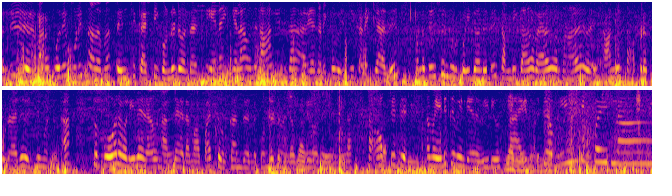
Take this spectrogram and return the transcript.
வந்து வரும்போதே புளி சாதம்லாம் செஞ்சு கட்டி கொண்டுட்டு வந்தாச்சு. ஏன்னா இங்கெல்லாம் வந்து நான்வெஜ் தான் நிறையா கிடைக்கும். வெஜ்ஜு கிடைக்காது. நம்ம திருச்செந்தூர் போயிட்டு வந்துட்டு தம்பிக்காக விரதம் இருக்கனால நான்வெஜ் சாப்பிடக்கூடாது. வெஜ்ஜு மட்டும் தான். ஸோ போகிற வழியில் ஏதாவது நல்ல இடமா பார்த்து உட்காந்து அந்த கொண்டுட்டு வந்த புளியோதரை நல்லா சாப்பிட்டுட்டு நம்ம எடுக்க வேண்டிய வீடியோஸ்லாம் எடுத்துட்டு அப்படியே வீட்டுக்கு போயிடலாம்.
